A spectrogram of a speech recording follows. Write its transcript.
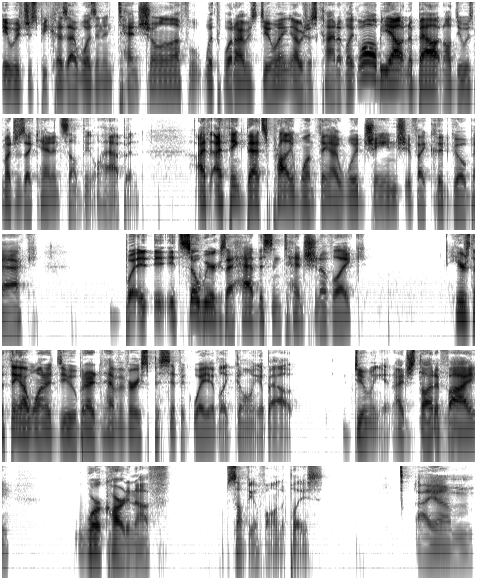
it was just because I wasn't intentional enough w- with what I was doing. I was just kind of like, well, I'll be out and about and I'll do as much as I can and something will happen. I, I think that's probably one thing I would change if I could go back. But it, it, it's so weird because I had this intention of like, here's the thing I want to do, but I didn't have a very specific way of like going about doing it. I just thought if Mm. I work hard enough, something will fall into place. I um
